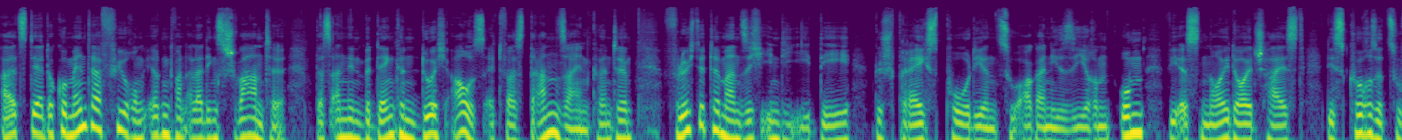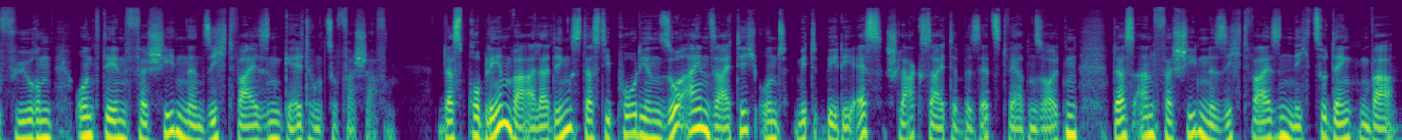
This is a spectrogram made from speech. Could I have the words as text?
Als der Dokumenta-Führung irgendwann allerdings schwante, dass an den Bedenken durchaus etwas dran sein könnte, flüchtete man sich in die Idee, Gesprächspodien zu organisieren, um, wie es neudeutsch heißt, Diskurse zu führen und den verschiedenen Sichtweisen Geltung zu verschaffen. Das Problem war allerdings, dass die Podien so einseitig und mit BDS-Schlagseite besetzt werden sollten, dass an verschiedene Sichtweisen nicht zu denken war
